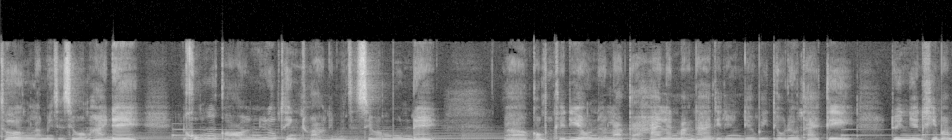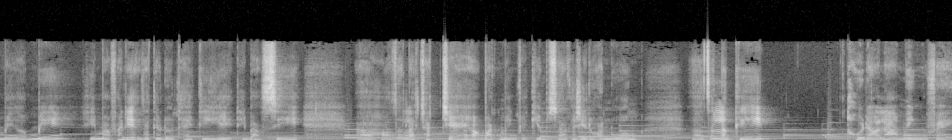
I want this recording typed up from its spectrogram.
Thường là mình sẽ siêu âm 2D cũng có những lúc thỉnh thoảng thì mình sẽ siêu âm 4D à, ờ, có một cái điều nữa là cả hai lần mang thai thì mình đều bị tiểu đường thai kỳ. Tuy nhiên khi mà mình ở Mỹ khi mà phát hiện ra tiểu đường thai kỳ ấy, thì bác sĩ à, họ rất là chặt chẽ họ bắt mình phải kiểm soát cái chế độ ăn uống à, rất là kỹ. Hồi đó là mình phải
